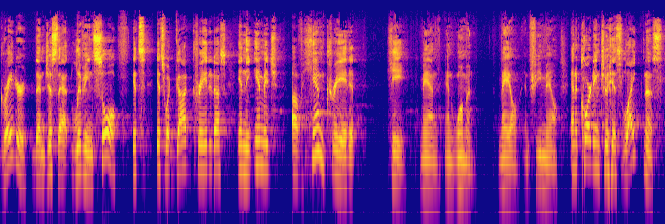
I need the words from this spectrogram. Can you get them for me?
greater than just that living soul. It's, it's what God created us in the image of Him created He, man and woman, male and female. And according to His likeness.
